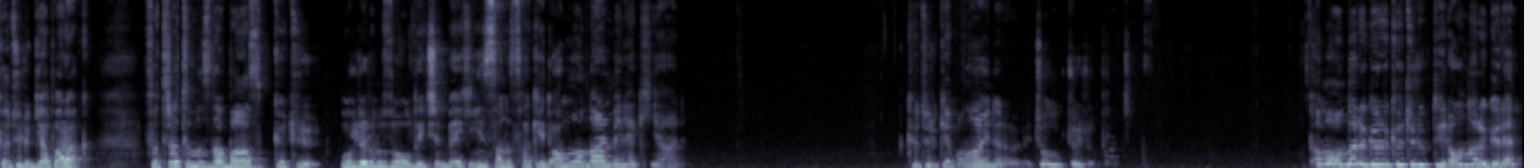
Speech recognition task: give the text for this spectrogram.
kötülük yaparak fıtratımızda bazı kötü huylarımız olduğu için belki insanız hak ediyor. Ama onlar melek yani. Kötülük yapan aynen öyle. Çoluk çocuktan çıksın. Ama onlara göre kötülük değil. Onlara göre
